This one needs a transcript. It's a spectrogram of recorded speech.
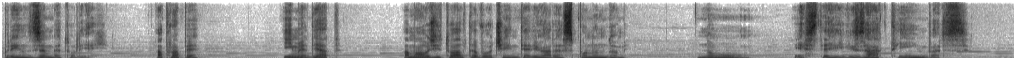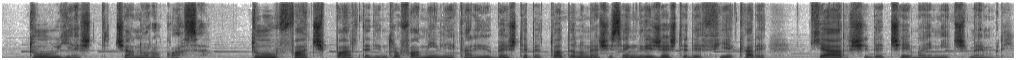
prin zâmbetul ei. Aproape imediat am auzit o altă voce interioară spunându-mi Nu, este exact invers. Tu ești cea norocoasă. Tu faci parte dintr-o familie care iubește pe toată lumea și se îngrijește de fiecare, chiar și de cei mai mici membri.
